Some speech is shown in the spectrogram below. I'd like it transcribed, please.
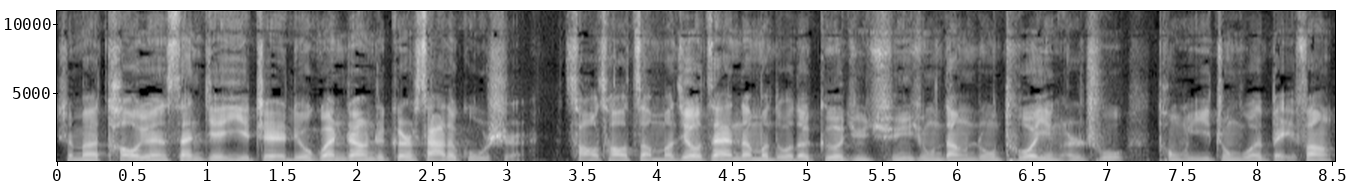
什么桃园三结义，这刘关张这哥仨的故事，曹操怎么就在那么多的割据群雄当中脱颖而出，统一中国北方？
